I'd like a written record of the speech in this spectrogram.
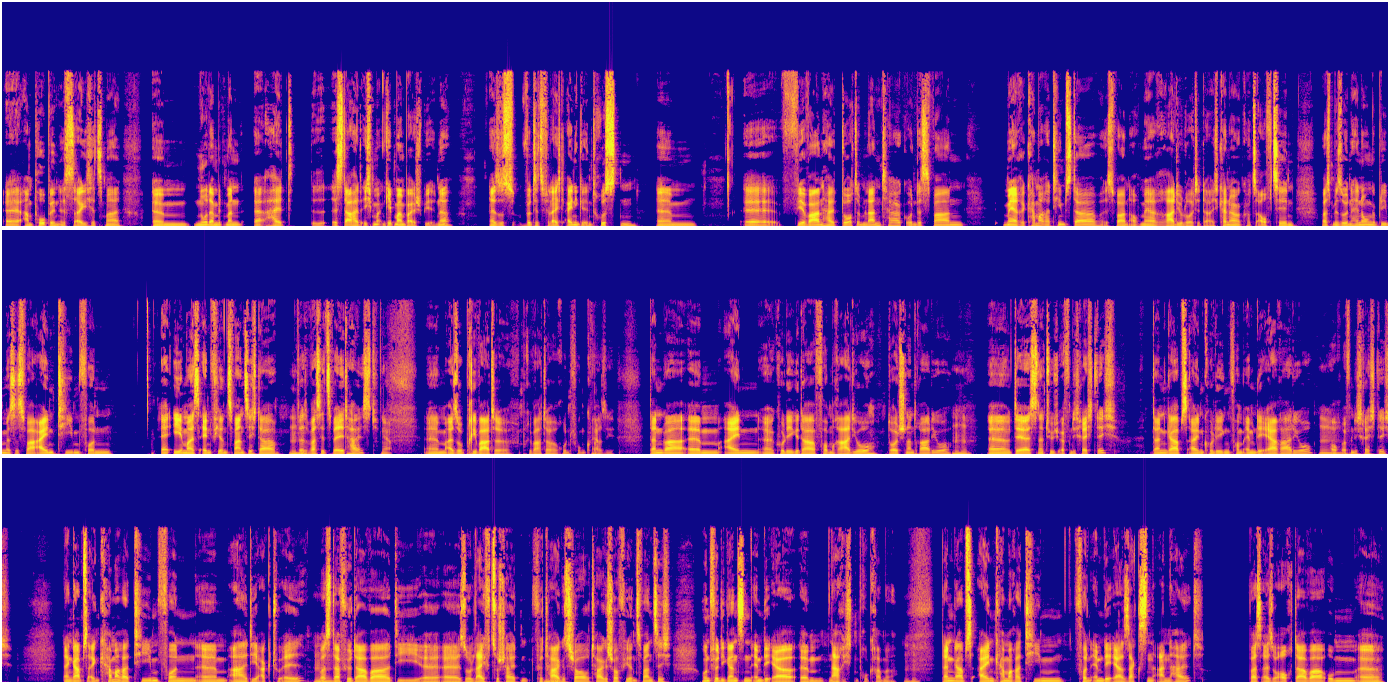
äh, am Popeln ist, sage ich jetzt mal. Ähm, nur damit man äh, halt äh, es da hat. Ich gebe mal ein Beispiel, ne? Also es wird jetzt vielleicht einige entrüsten. Ähm, äh, wir waren halt dort im Landtag und es waren mehrere Kamerateams da, es waren auch mehrere Radioleute da. Ich kann ja mal kurz aufzählen, was mir so in Erinnerung geblieben ist. Es war ein Team von ehemals N24 da, mhm. das, was jetzt Welt heißt. Ja. Ähm, also private, privater Rundfunk quasi. Ja. Dann war ähm, ein äh, Kollege da vom Radio, Deutschlandradio. Mhm. Äh, der ist natürlich öffentlich-rechtlich. Dann gab es einen Kollegen vom MDR-Radio, mhm. auch öffentlich-rechtlich. Dann gab es ein Kamerateam von ähm, ARD aktuell, mhm. was dafür da war, die äh, äh, so live zu schalten für mhm. Tagesschau, Tagesschau 24 und für die ganzen MDR ähm, Nachrichtenprogramme. Mhm. Dann gab es ein Kamerateam von MDR Sachsen-Anhalt, was also auch da war, um äh,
